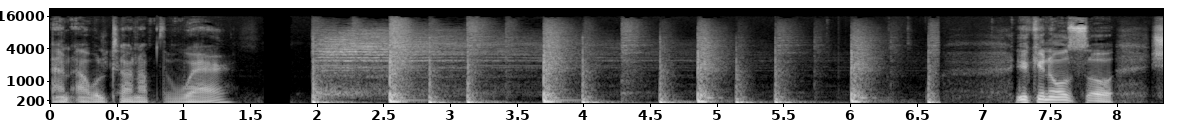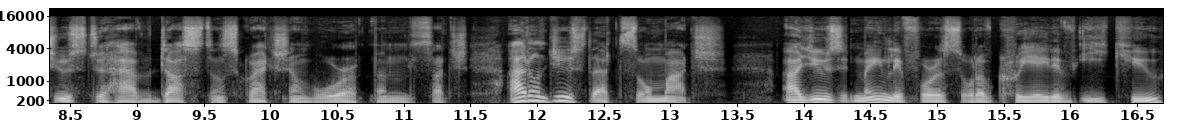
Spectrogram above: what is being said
And I will turn up the wear. You can also choose to have dust and scratch and warp and such. I don't use that so much. I use it mainly for a sort of creative EQ.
